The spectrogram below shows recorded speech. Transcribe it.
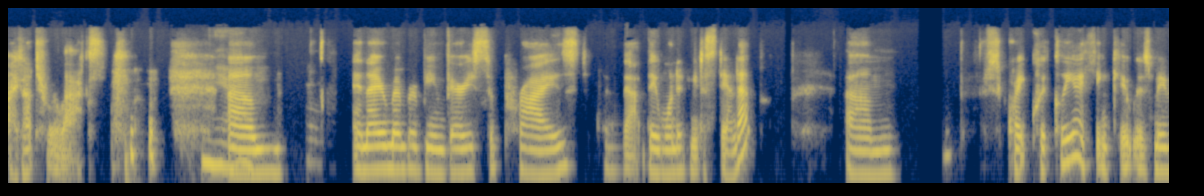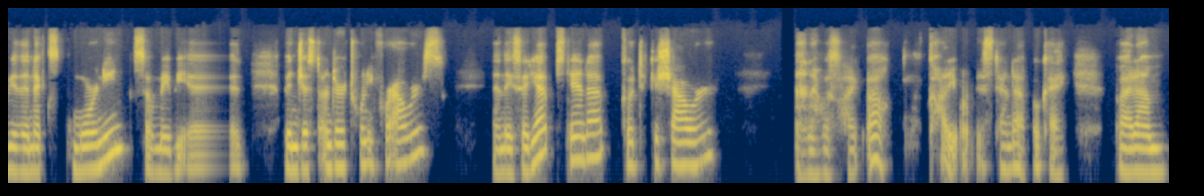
I got to relax. yeah. um, and I remember being very surprised that they wanted me to stand up um, quite quickly. I think it was maybe the next morning. So maybe it had been just under 24 hours. And they said, Yep, stand up, go take a shower. And I was like, Oh, God, you want me to stand up? Okay. But um,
